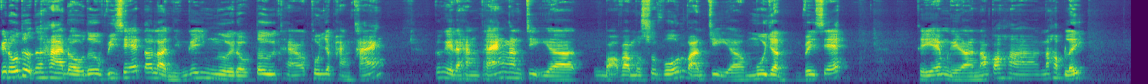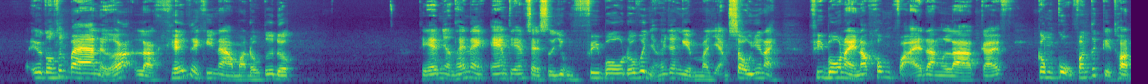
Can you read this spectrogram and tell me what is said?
Cái đối tượng thứ hai đầu tư VCS đó là những cái người đầu tư theo thu nhập hàng tháng. Có nghĩa là hàng tháng anh chị à, bỏ vào một số vốn và anh chị à, mua dần VCS thì em nghĩ là nó có à, nó hợp lý yếu tố thứ ba nữa là khế thì khi nào mà đầu tư được? Thì em nhận thấy này em thì em sẽ sử dụng Fibo đối với những cái doanh nghiệp mà giảm sâu như này. Fibo này nó không phải rằng là cái công cụ phân tích kỹ thuật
